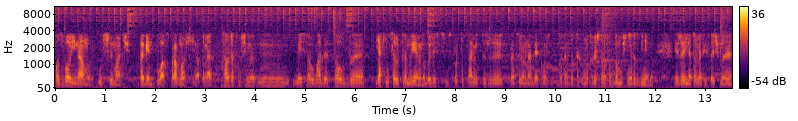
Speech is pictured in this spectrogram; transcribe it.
pozwoli nam utrzymać pewien pułap sprawności, natomiast cały czas musimy mm, mieć na uwadze to, w jakim celu trenujemy. No bo jeżeli jesteśmy sportowcami, którzy pracują nad jakąś cechą motoryczną, no to w domu się nie rozwiniemy. Jeżeli natomiast jesteśmy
